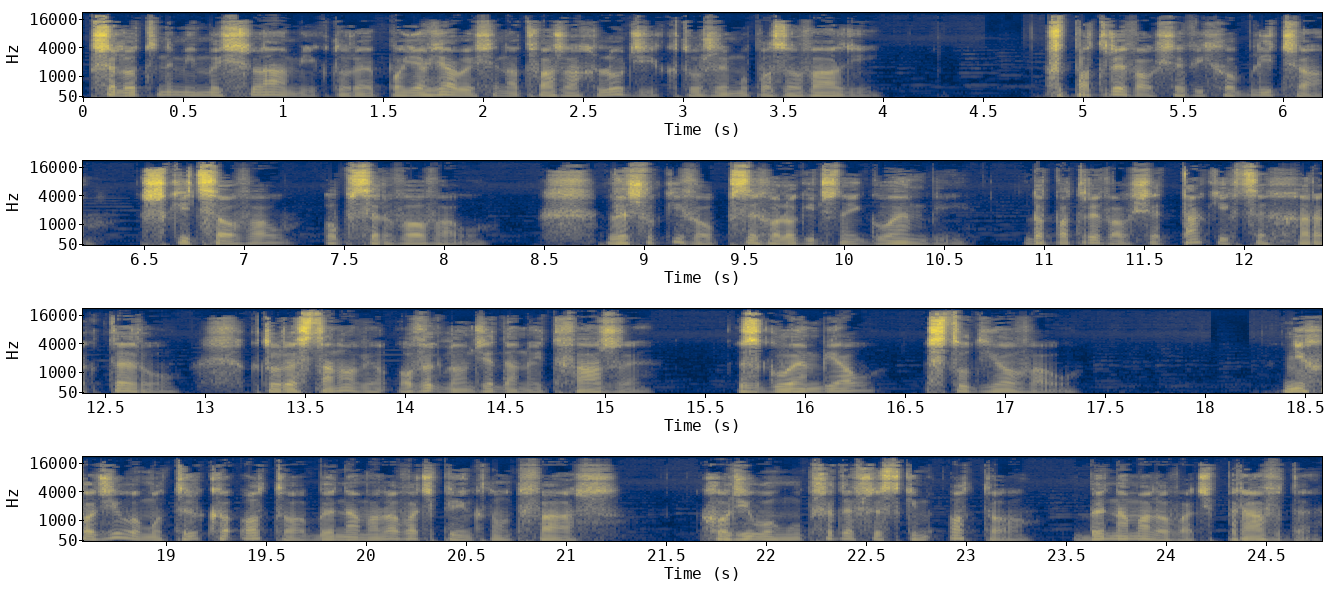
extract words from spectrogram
przelotnymi myślami, które pojawiały się na twarzach ludzi, którzy mu pozowali. Wpatrywał się w ich oblicza, szkicował, obserwował, wyszukiwał psychologicznej głębi, dopatrywał się takich cech charakteru, które stanowią o wyglądzie danej twarzy. Zgłębiał, studiował. Nie chodziło mu tylko o to, by namalować piękną twarz. Chodziło mu przede wszystkim o to, by namalować prawdę.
